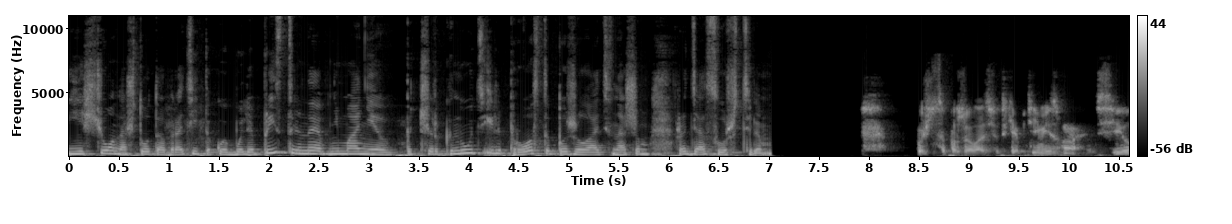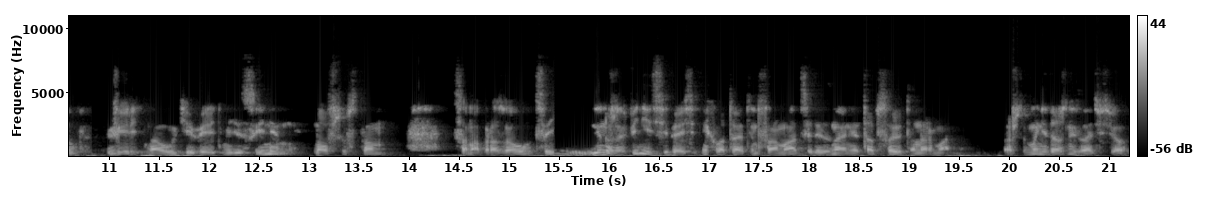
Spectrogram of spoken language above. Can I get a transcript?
еще на что-то обратить такое более пристальное внимание, подчеркнуть или просто пожелать нашим радиослушателям? Хочется пожелать все-таки оптимизма, сил, верить науке, верить медицине, новшествам, самообразовываться. Не нужно винить себя, если не хватает информации или знаний. Это абсолютно нормально. Потому что мы не должны знать все.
